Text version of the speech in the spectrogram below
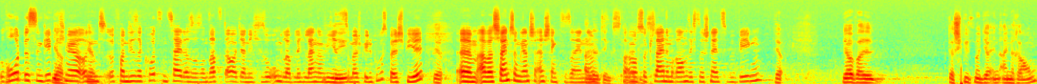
rot bis zum geht Ja, nicht mehr und ja. von dieser kurzen Zeit, also so ein Satz dauert ja nicht so unglaublich lange wie Nee. jetzt zum Beispiel ein Fußballspiel, Ja. ähm, aber es scheint schon ganz schön anstrengend zu sein. Ne? Allerdings, Vor allem auf so allerdings. kleinem Raum sich so schnell zu bewegen. Ja, weil das spielt man ja in einen Raum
